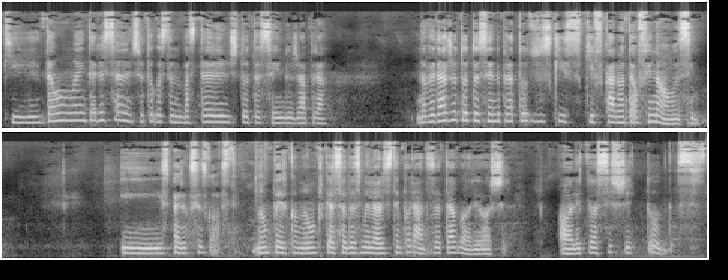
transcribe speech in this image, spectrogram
Que, então é interessante, eu tô gostando bastante, tô torcendo já pra na verdade, eu estou torcendo para todos os que, que ficaram até o final, assim. E espero que vocês gostem. Não percam, não, porque essa é das melhores temporadas até agora, eu acho. Olha que eu assisti todas.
